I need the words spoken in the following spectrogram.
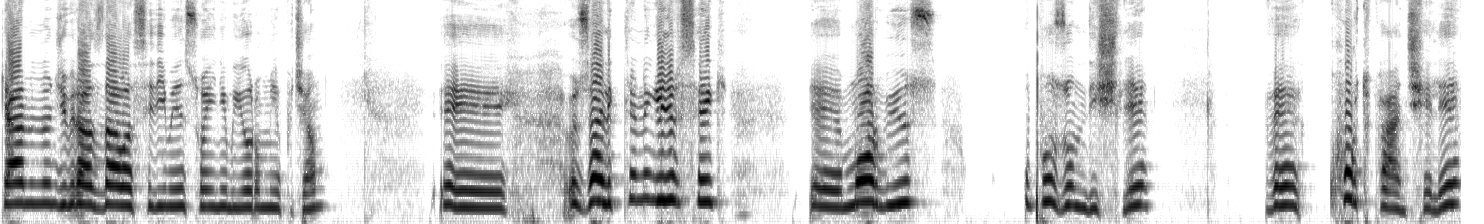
gelmeden önce biraz daha bahsedeyim. En son yeni bir yorum yapacağım. Ee, özelliklerine gelirsek e, Morbius upuzun dişli ve kurt pençeli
